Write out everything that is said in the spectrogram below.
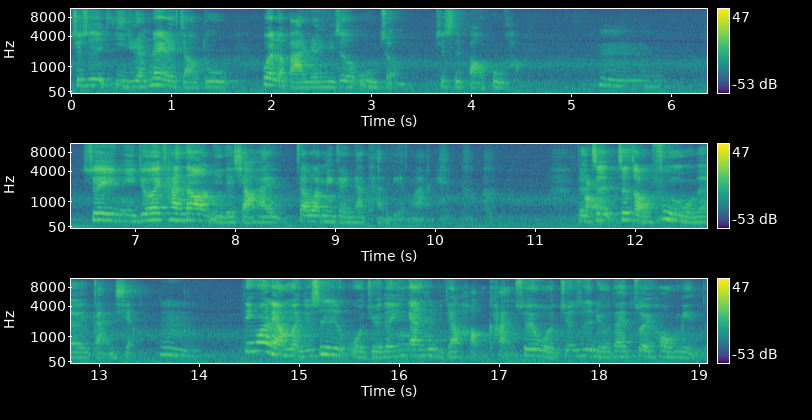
就是以人类的角度，为了把人鱼这个物种就是保护好，嗯，所以你就会看到你的小孩在外面跟人家谈恋爱 的这这种父母的感想，嗯。另外两本就是我觉得应该是比较好看，所以我就是留在最后面的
